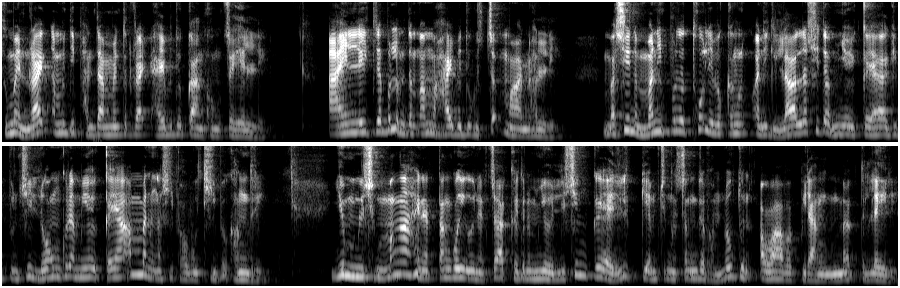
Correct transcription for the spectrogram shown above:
ꯍ꯭ꯌꯨꯃꯦꯟ ꯔꯥꯏꯠ ꯑꯃꯗꯤ ꯐꯟꯗꯥꯃꯦꯟꯇꯦꯜ ꯔꯥꯏꯠ ꯍꯥꯏꯕꯗꯨ ꯀꯥꯡꯈꯣꯡ ꯆꯩꯍꯜꯂꯤ ꯑꯥꯏꯟ ꯂꯩꯇ꯭ꯔꯕ ꯂꯝꯗꯝ ꯑꯃ ꯍꯥꯏꯕꯗꯨꯒ ꯆꯞ ꯃꯥꯟꯅꯍꯜꯂꯤ ꯃꯁꯤꯅ ꯃꯅꯤꯄꯨꯔꯗ ꯊꯣꯛꯂꯤꯕ ꯀꯥꯡꯂꯨꯞ ꯑꯅꯤꯒꯤ ꯂꯥꯜ ꯑꯁꯤꯗ ꯃꯤꯑꯣꯏ ꯀꯌꯥꯒꯤ ꯄꯨꯟꯁꯤ ꯂꯣꯡꯈ꯭ꯔꯦ ꯃꯤꯑꯣꯏ ꯀꯌꯥ ꯑꯃꯅ ꯉꯁꯤ ꯐꯥꯎꯕ ꯊꯤꯕ ꯈꯪꯗ꯭ꯔꯤ ꯌꯨꯝ ꯂꯤꯁꯤꯡ ꯃꯉꯥ ꯍꯦꯟꯅ ꯇꯥꯡꯒꯣꯏ ꯑꯣꯏꯅ ꯆꯥꯛꯈꯤꯗꯨꯅ ꯃꯤꯑꯣꯏ ꯂꯤꯁꯤꯡ ꯀꯌꯥ ꯔꯤꯂꯤꯞ ꯀꯦꯝꯁꯤꯡꯗ ꯆꯪꯖꯐꯝ ꯂꯧꯗꯨꯅ ꯑꯋꯥꯕ ꯄꯤꯔꯥꯡ ꯃꯔꯛꯇ ꯂꯩꯔꯤ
